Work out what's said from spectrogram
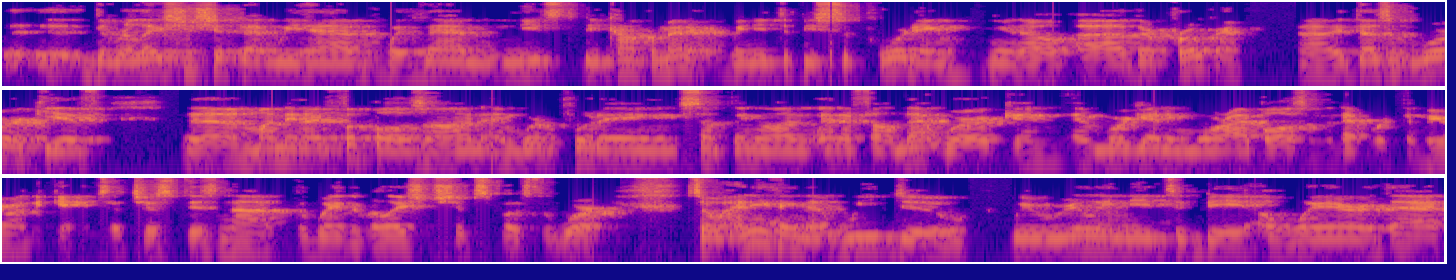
the relationship that we have with them needs to be complementary. We need to be supporting, you know, uh, their programming. Uh, it doesn't work if uh, Monday Night Football is on and we're putting something on NFL Network and, and we're getting more eyeballs on the network than we are on the games. It just is not the way the relationship's supposed to work. So anything that we do, we really need to be aware that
